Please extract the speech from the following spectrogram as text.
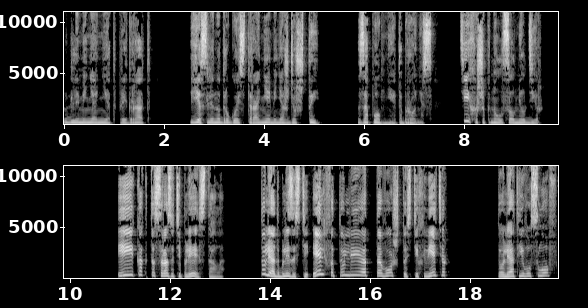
Для меня нет преград, если на другой стороне меня ждешь ты. Запомни это, Бронис, тихо шепнул Салмилдир. И как-то сразу теплее стало. То ли от близости эльфа, то ли от того, что стих ветер, то ли от его слов.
